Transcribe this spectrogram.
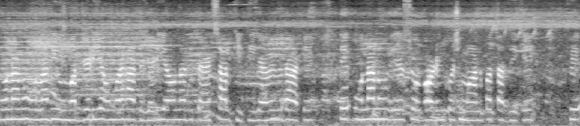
ਉਹਨਾਂ ਨੂੰ ਉਹਨਾਂ ਦੀ ਉਮਰ ਜਿਹੜੀ ਆ ਉਮਰ ਹੱਦ ਜਿਹੜੀ ਆ ਉਹਨਾਂ ਦੀ 65 ਸਾਲ ਕੀਤੀ ਜਾਵੇ ਵਧਾ ਕੇ ਤੇ ਉਹਨਾਂ ਨੂੰ ਇਸ ਅਕੋਰਡਿੰਗ ਕੁਛ ਮਾਨ ਭੱਤਾ ਦੇ ਕੇ ਫਿਰ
